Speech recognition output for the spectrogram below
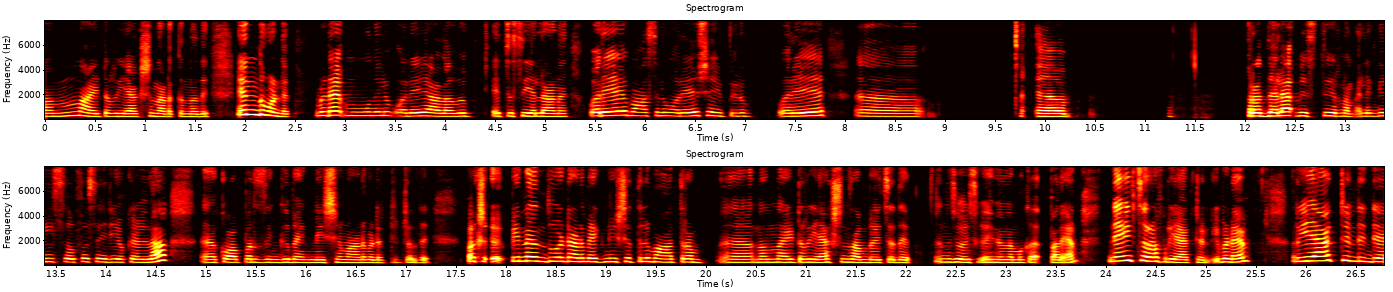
നന്നായിട്ട് റിയാക്ഷൻ നടക്കുന്നത്. എന്തുകൊണ്ട്? ഇവിടെ മൂന്നിലും ഒരേ അളവ് എച്ച് സി എൽ ആണ്. ഒരേ മാസിലും ഒരേ ഷേപ്പിലും ഒരേ പ്രതല വിസ്തീർണം അല്ലെങ്കിൽ സർഫസ് ഏരിയ ഒക്കെ ഉള്ള കോപ്പർ സിങ്ക് മാഗ്നീഷ്യമാണ് ഇവിടെ ഇട്ടിട്ടുള്ളത്. പക്ഷെ പിന്നെ എന്തുകൊണ്ടാണ് മാഗ്നീഷ്യത്തിൽ മാത്രം നന്നായിട്ട് റിയാക്ഷൻ സംഭവിച്ചത് എന്ന് ചോദിച്ചു കഴിഞ്ഞാൽ നമുക്ക് പറയാം. നേച്ചർ ഓഫ് റിയാക്റ്റന്റ് ഇവിടെ റിയാക്റ്റന്റിന്റെ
